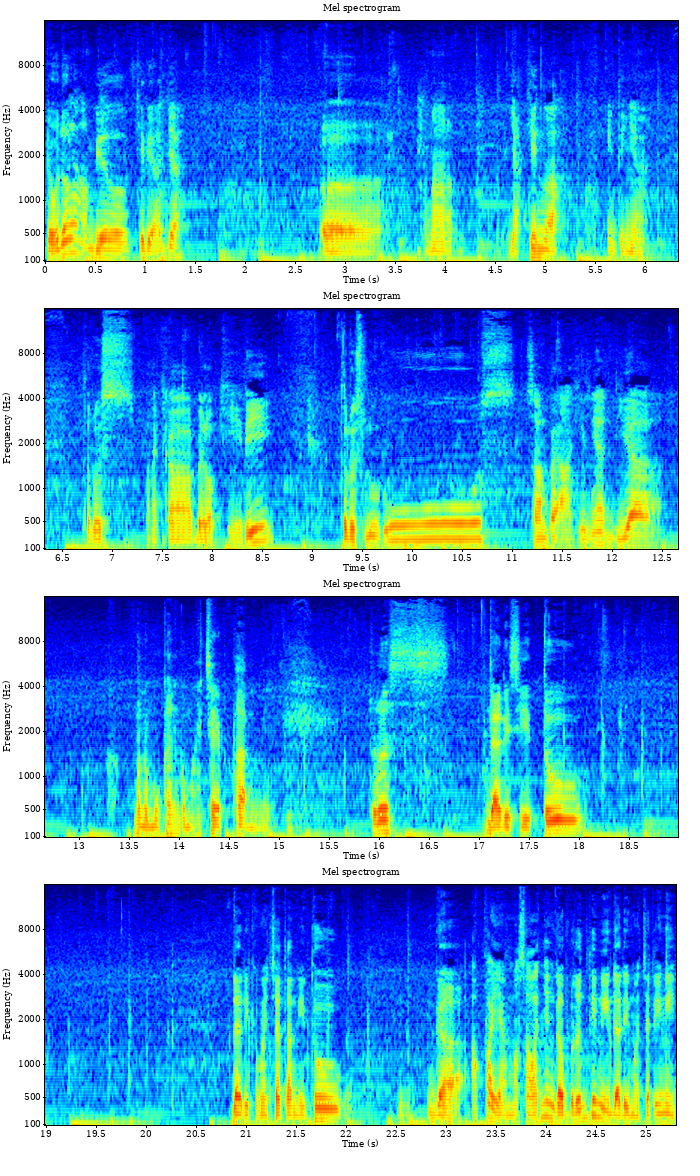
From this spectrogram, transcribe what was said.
ya udahlah ambil kiri aja. Uh, karena yakin lah intinya terus mereka belok kiri terus lurus sampai akhirnya dia menemukan kemacetan nih. Terus dari situ dari kemacetan itu nggak apa ya masalahnya nggak berhenti nih dari macet ini.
